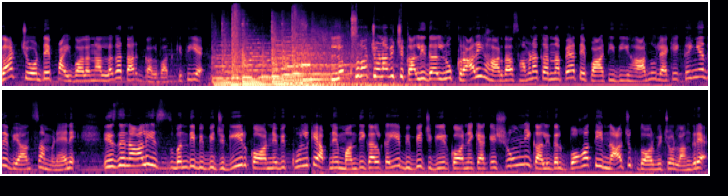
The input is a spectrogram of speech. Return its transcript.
ਗੱਠਜੋੜ ਦੇ ਭਾਈਵਾਲਾਂ ਨਾਲ ਲਗਾਤਾਰ ਗੱਲਬਾਤ ਕੀਤੀ ਹੈ। ਲੋਕ ਸਭਾ ਚੋਣਾਂ ਵਿੱਚ ਅਕਾਲੀ ਦਲ ਨੂੰ ਕਰਾਰੀ ਹਾਰ ਦਾ ਸਾਹਮਣਾ ਕਰਨਾ ਪਿਆ ਤੇ ਪਾਰਟੀ ਦੀ ਹਾਰ ਨੂੰ ਲੈ ਕੇ ਕਈਆਂ ਦੇ ਬਿਆਨ ਸਾਹਮਣੇ ਆਏ ਨੇ। ਇਸ ਦੇ ਨਾਲ ਹੀ ਇਸ ਸੰਬੰਧੀ ਬੀਬੀ ਜਗੀਰ ਕੌਰ ਨੇ ਵੀ ਖੁੱਲ੍ਹ ਕੇ ਆਪਣੇ ਮਨ ਦੀ ਗੱਲ ਕਹੀ ਹੈ। ਬੀਬੀ ਜਗੀਰ ਕੌਰ ਨੇ ਕਿਹਾ ਕਿ ਸ਼੍ਰੋਮਣੀ ਅਕਾਲੀ ਦਲ ਬਹੁਤ ਹੀ ਨਾਜ਼ੁਕ ਦੌਰ ਵਿੱਚੋਂ ਲੰਘ ਰਿਹਾ ਹੈ।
